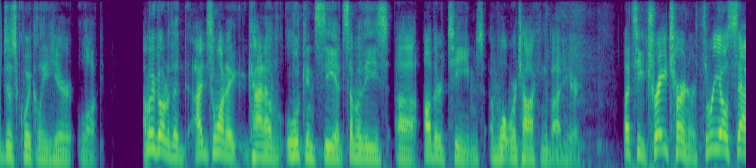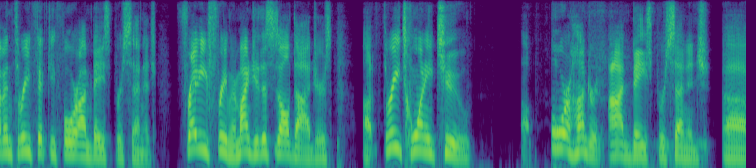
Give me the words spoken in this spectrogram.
just quickly here look. I'm gonna go to the. I just want to kind of look and see at some of these uh, other teams of what we're talking about here. Let's see. Trey Turner, 307, 354 on base percentage. Freddie Freeman, mind you, this is all Dodgers. Uh, 322, uh, 400 on base percentage uh,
